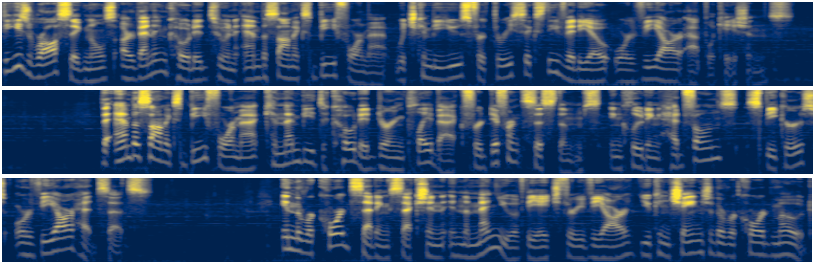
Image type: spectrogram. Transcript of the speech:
These raw signals are then encoded to an Ambisonics B format, which can be used for 360 video or VR applications. The Ambisonics B format can then be decoded during playback for different systems, including headphones, speakers, or VR headsets. In the record settings section in the menu of the H3 VR, you can change the record mode.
